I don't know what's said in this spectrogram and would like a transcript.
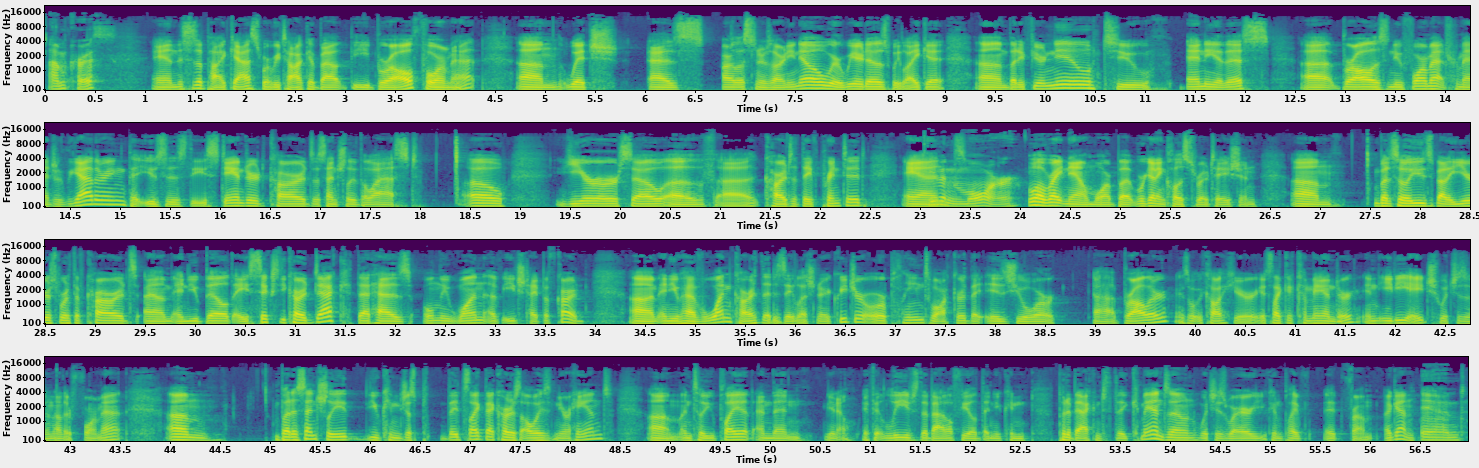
I'm Chris. and this is a podcast where we talk about the Brawl format, um, which, as our listeners already know, we're weirdos, we like it. Um, but if you're new to any of this, uh, Brawl is a new format for Magic the Gathering that uses the standard cards, essentially the last, oh, year or so of uh, cards that they've printed. And Even more. well, right now more, but we're getting close to rotation. Um, but so you use about a year's worth of cards, um, and you build a 60 card deck that has only one of each type of card. Um, and you have one card that is a legendary creature or planeswalker that is your uh, brawler, is what we call it here. It's like a commander in EDH, which is another format. Um, but essentially you can just it's like that card is always in your hand um, until you play it and then you know if it leaves the battlefield then you can put it back into the command zone which is where you can play it from again And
